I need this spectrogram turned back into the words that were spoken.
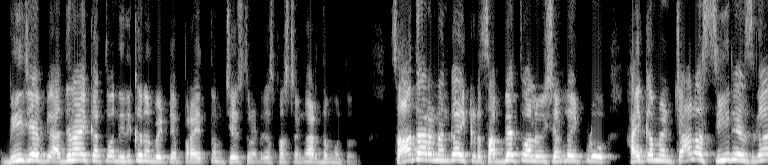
బీజేపీ అధినాయకత్వాన్ని ఇరుకన పెట్టే ప్రయత్నం చేస్తున్నట్టుగా స్పష్టంగా అర్థమవుతుంది. సాధారణంగా ఇక్కడ సభ్యత్వాల విషయంలో ఇప్పుడు హైకమాండ్ చాలా సీరియస్గా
